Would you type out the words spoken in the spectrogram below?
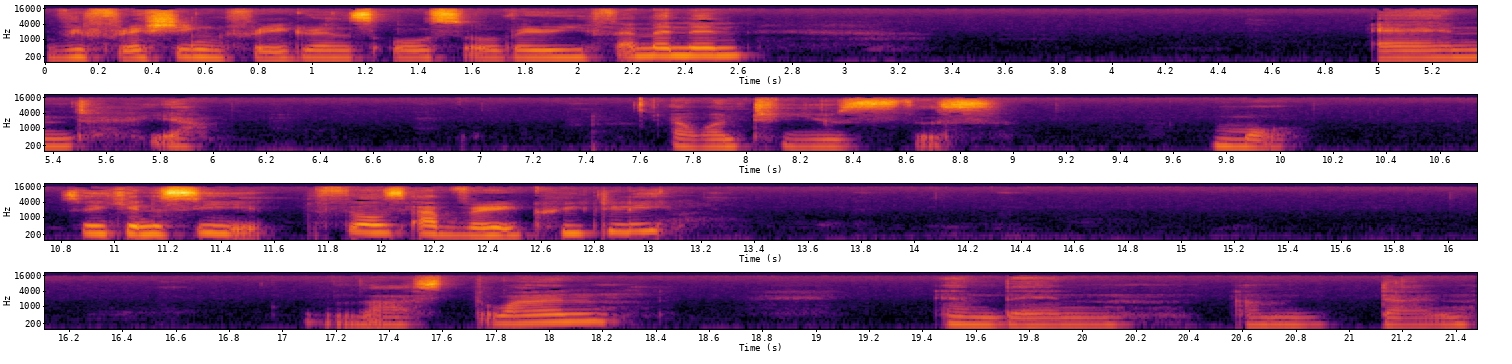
refreshing fragrance, also very feminine. And yeah, I want to use this more. So you can see it fills up very quickly. Last one. And then I'm done.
